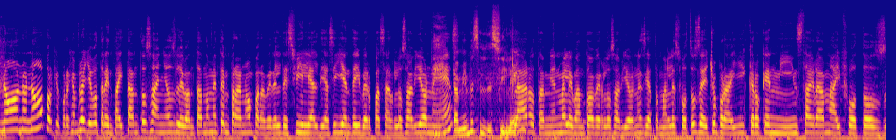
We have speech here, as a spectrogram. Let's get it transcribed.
No, no, no, porque por ejemplo llevo treinta y tantos años levantándome temprano para ver el desfile al día siguiente y ver pasar los aviones. ¿También ves el desfile? Claro, también me levanto a ver los aviones y a tomarles fotos. De hecho, por ahí creo que en mi Instagram hay fotos,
